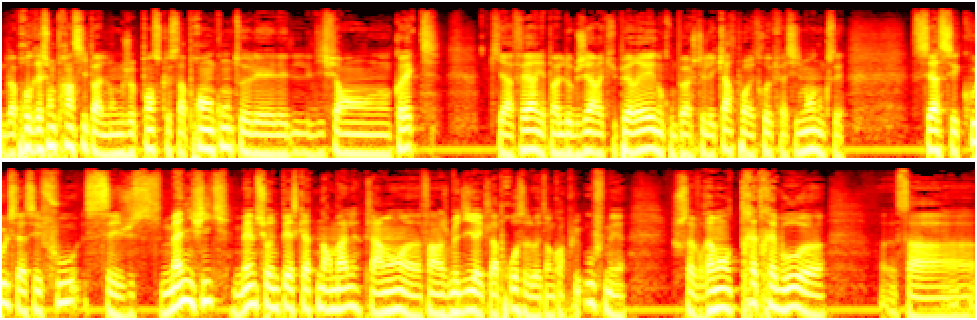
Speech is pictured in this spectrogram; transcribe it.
de la progression principale. Donc je pense que ça prend en compte les, les, les différents collectes qu'il y a à faire. Il y a pas mal d'objets à récupérer, donc on peut acheter les cartes pour les trouver plus facilement. Donc c'est c'est assez cool, c'est assez fou, c'est juste magnifique, même sur une PS4 normale. Clairement, euh, enfin je me dis avec la Pro ça doit être encore plus ouf, mais je trouve ça vraiment très très beau. Euh, ça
